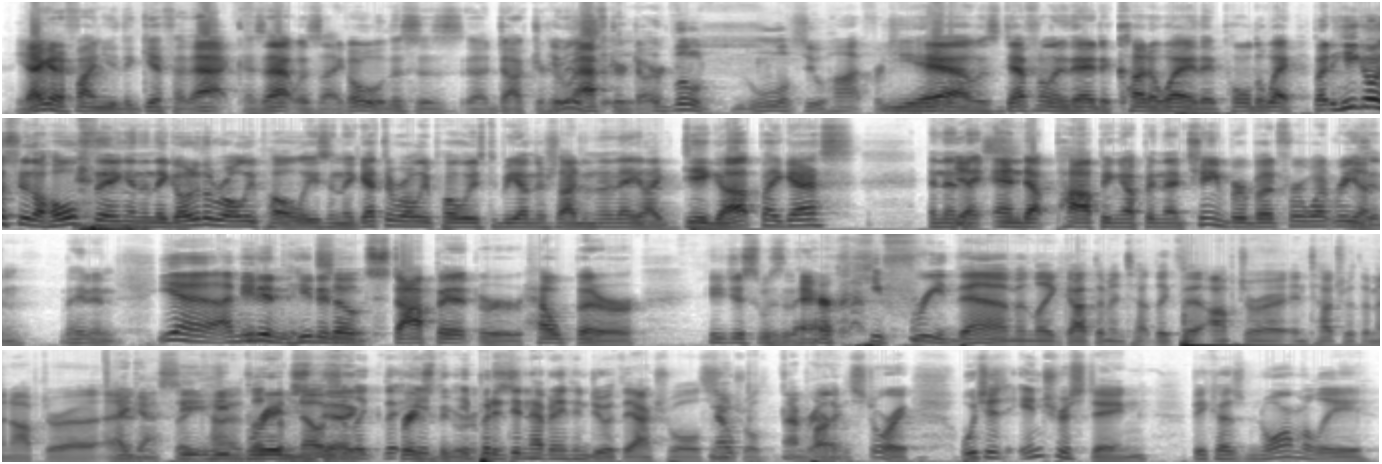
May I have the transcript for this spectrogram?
Yeah. I gotta find you the gif of that because that was like, oh, this is uh, Doctor It Who was After A Dark. little, a little too hot for TV. Yeah, it was definitely they had to cut away. They pulled away, but he goes through the whole thing, and then they go to the roly polies, and they get the roly polies to be on their side, and then they like dig up, I guess, and then Yes. they end up popping up in that chamber. But for what reason? They didn't. Yeah, I mean, He didn't. He didn't So stop it or help it, or he just was there. he freed them and like got them in touch, like the Optera in touch with them in Optera. And guess. like, He- he kind them bridged know. the- so like the, bridged it- the it- but it didn't have anything to do with the actual central not part really. of the story, which is interesting because normally.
